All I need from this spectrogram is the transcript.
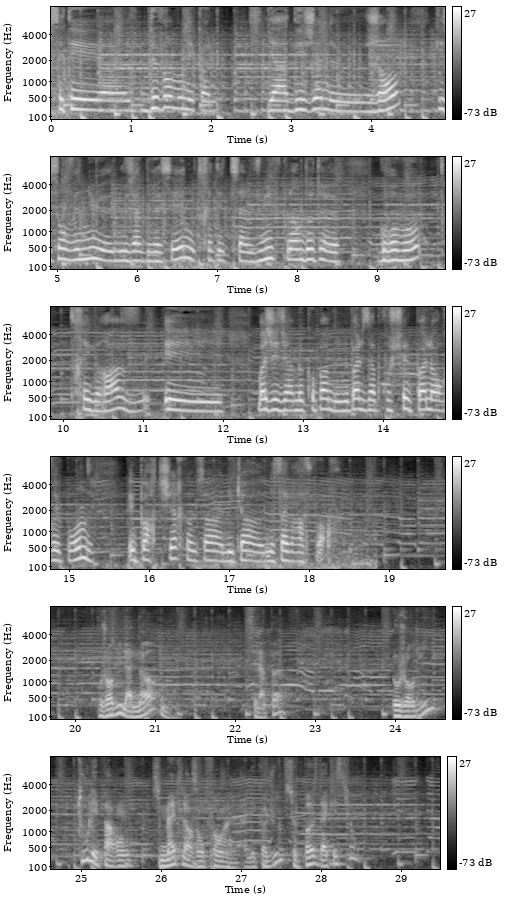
C'était euh, devant mon école. Il y a des jeunes euh, gens qui sont venus euh, nous agresser, nous traiter de sales juifs, plein d'autres euh, gros mots très graves. Et moi j'ai dit à mes copains de ne pas les approcher, de ne pas leur répondre et partir comme ça les cas ne s'aggravent pas. Aujourd'hui, la norme, c'est la peur. Aujourd'hui, tous les parents qui mettent leurs enfants à l'école juive se posent la question.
